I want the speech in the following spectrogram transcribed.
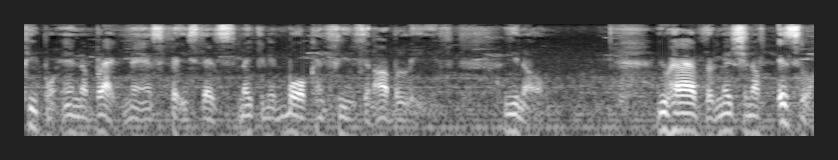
people in the black man's face that's making it more confusing, I believe. You know, you have the nation of Islam.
